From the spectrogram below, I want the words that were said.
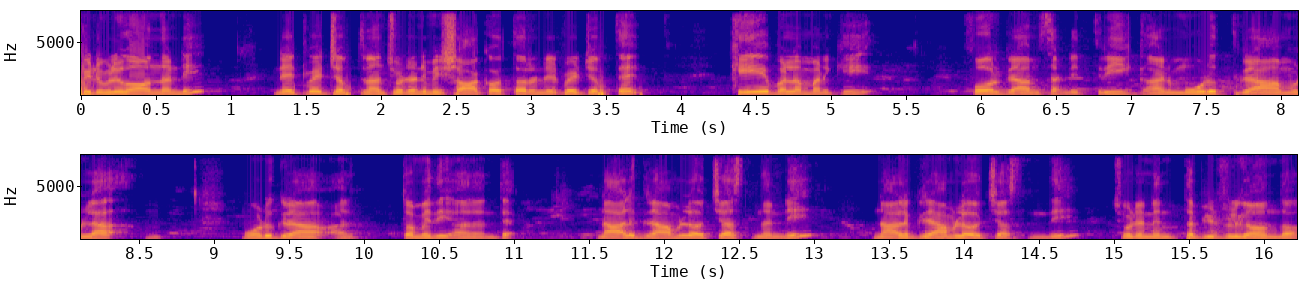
బ్యూటిఫుల్గా ఉందండి. నెట్ వెయిట్ చెప్తున్నాను చూడండి మీరు షాక్ అవుతారు నెట్ వెయిట్ చెప్తే కేవలం మనకి ఫోర్ గ్రామ్స్ అండి. త్రీ మూడు గ్రాముల మూడు గ్రా తొమ్మిది అంతే. నాలుగు గ్రాములు వచ్చేస్తుందండి. నాలుగు గ్రాములు వచ్చేస్తుంది. చూడండి ఎంత బ్యూటిఫుల్గా ఉందో.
